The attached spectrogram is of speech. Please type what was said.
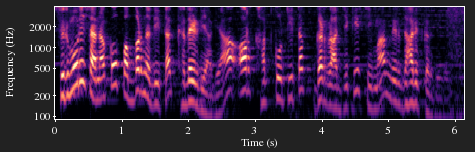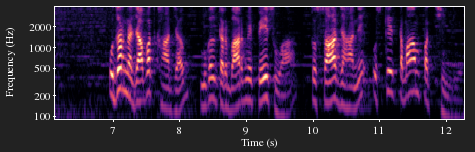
सिरमौरी सेना को पब्बर नदी तक खदेड़ दिया गया और खतकोटी तक गढ़ राज्य की सीमा निर्धारित कर दी गई। उधर नजाबत खां जब मुगल दरबार में पेश हुआ तो शाहजहां ने उसके तमाम पद छीन लिए।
